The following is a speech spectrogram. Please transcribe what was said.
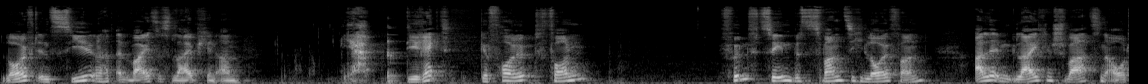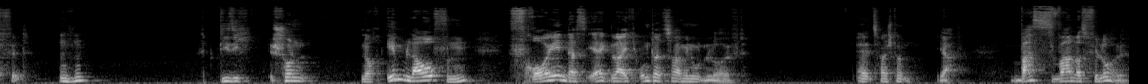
läuft ins Ziel und hat ein weißes Leibchen an. Ja. Direkt gefolgt von 15 bis 20 Läufern, alle im gleichen schwarzen Outfit, die sich schon noch im Laufen freuen, dass er gleich unter zwei Minuten läuft. Äh, zwei Stunden. Ja. Was waren das für Leute?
